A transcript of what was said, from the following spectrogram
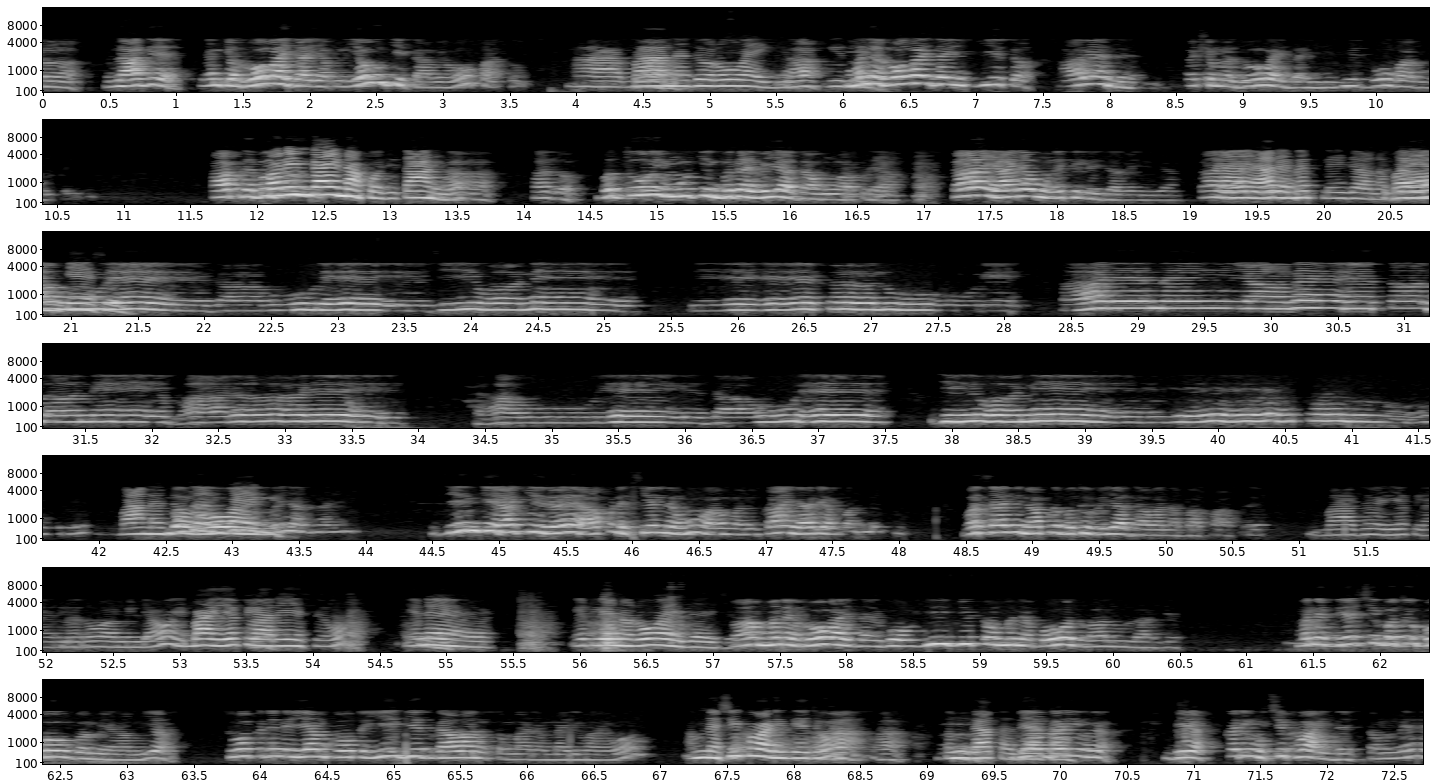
લાગે. એમ કે રોવાઈ જાય આપણે એવું ગીત આવે હો પાછું. હા બા ને જો રોવાઈ ગયું મને રોવાઈ જાય ગીત આવે ને એટલે મને રોવાઈ જાય ઈ ગીત બહુ સારું છે આપણે બધું ફરીને નાખો છે તાણી બધુંય મૂકીને બધાય વૈયા તા હું આપણે આ. કાંઈ હારે હું નથી લઈ જવાની. કાંઈ હારે નથી લઈ જવાના બા એમ કે છે. ગાવું રે જીવને. એકલું રે હારે નહીં આવે તલને ભાર રે. જાવું બા ને જો બધા રોવાઈ બધા ગયું વયા જાય. જિંદગી આખી રહે આપણે છેલ્લે હું આવવાનું? કાંઈ હાર્યા પણ નથી. વસાવીને આપણે બધું વયા જવાના બાપા આપણે. બા જો એકલા એકલા રોવા મીંડ્યા હોય બા એકલા રહે છે હો. એને એટલે એને રોવાઈ જાય છે. હા મને રોવાઈ જાય બહુ. ઈ ગીતો મને બહુ જ વાલું લાગે. મને દેશી બધું બહુ ગમે આમ યા. છોકરીને એમ કહો તો ઈ ગીત ગાવાનું તો મારે મારી વાળો હો. અમને શીખવાડી દેજો. હા હા. તમે જાતા જાતા. બે કરી હું શીખવાડી દઈશ તમને.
